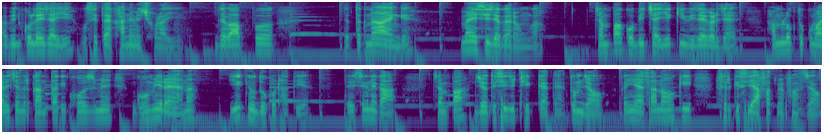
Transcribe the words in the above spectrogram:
अब इनको ले जाइए, उसी तहखाने में छोड़ाइए जब आप, जब तक ना आएँगे, मैं इसी जगह रहूँगा। चंपा को भी चाहिए कि विजयगढ़ जाए। हम लोग तो कुमारी चंद्रकांता की खोज में घूम ही रहे हैं ना। ये क्यों दुख उठाती है? तेज सिंह ने कहा, चंपा, ज्योतिषी जी ठीक कहते हैं। तुम जाओ। कहीं ऐसा ना हो कि फिर किसी आफत में फंस जाओ।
